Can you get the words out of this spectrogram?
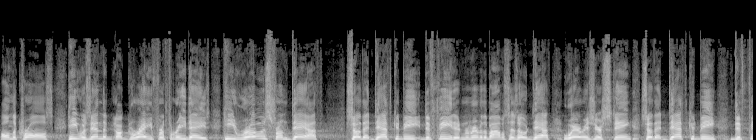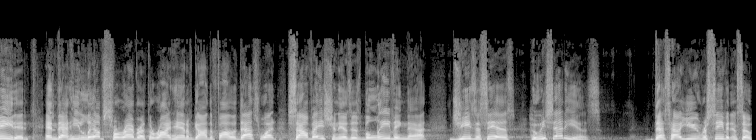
on the cross. He was in the uh, grave for three days. He rose from death so that death could be defeated. Remember, the Bible says, Oh, death, where is your sting? So that death could be defeated and that he lives forever at the right hand of God the Father. That's what salvation is, is believing that Jesus is who he said he is. That's how you receive it. And so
